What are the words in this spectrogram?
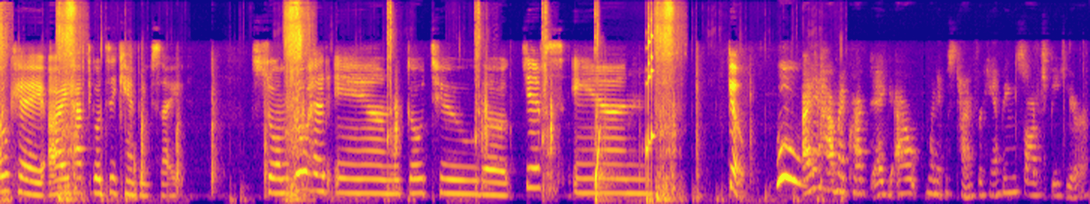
Okay, I have to go to the camping site. So I'm gonna go ahead and go to the gifts and go. Woo! I didn't have my cracked egg out when it was time for camping, so I'll just be here.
